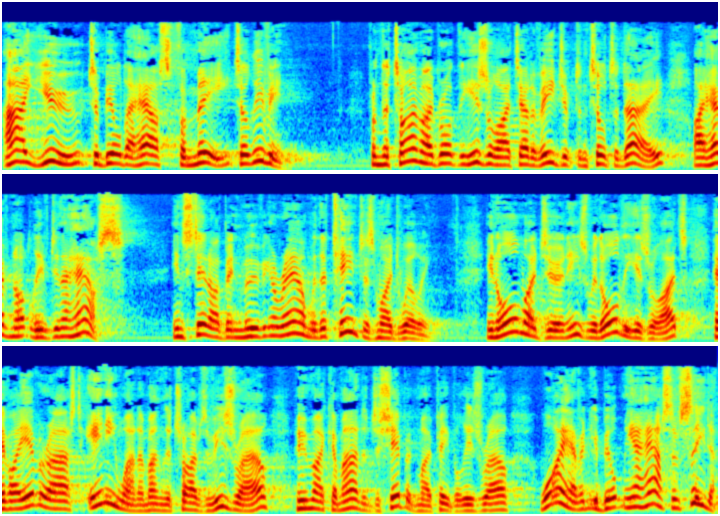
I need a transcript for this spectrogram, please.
Are you to build a house for me to live in? From the time I brought the Israelites out of Egypt until today, I have not lived in a house. Instead, I've been moving around with a tent as my dwelling. In all my journeys with all the Israelites, have I ever asked anyone among the tribes of Israel, whom I commanded to shepherd my people Israel, why haven't you built me a house of cedar?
